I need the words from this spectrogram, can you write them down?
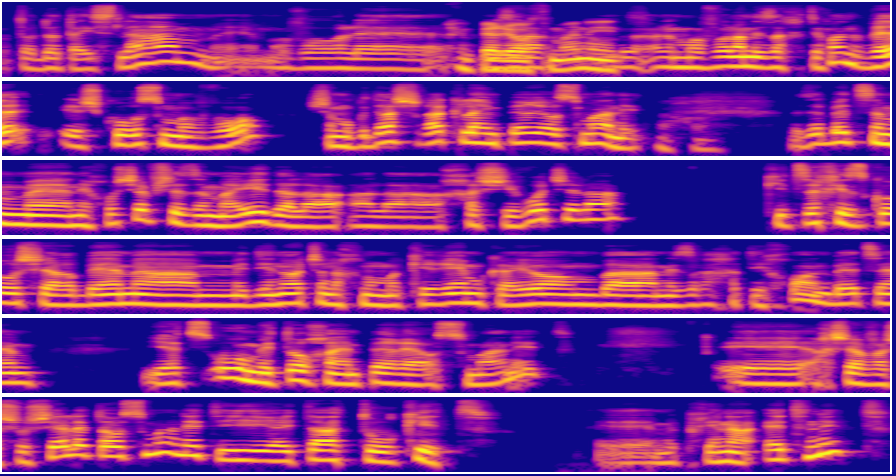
לתולדות האסלאם, מבוא לאימפריה העות'מאנית, מבוא למזרח התיכון ויש קורס מבוא שמוקדש רק לאימפריה העות'מאנית. נכון. וזה בעצם אני חושב שזה מעיד על, ה, על החשיבות שלה כי צריך לזכור שהרבה מהמדינות שאנחנו מכירים כיום במזרח התיכון בעצם יצאו מתוך האימפריה העות'מאנית. אה, עכשיו השושלת העות'מאנית היא הייתה טורקית אה, מבחינה אתנית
